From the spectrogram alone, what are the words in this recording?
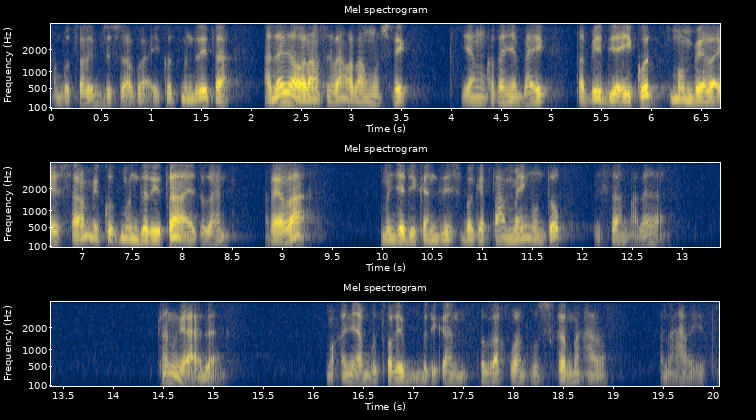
Abu Talib justru apa? Ikut menderita. Ada nggak orang sekarang orang musyrik yang katanya baik, tapi dia ikut membela Islam, ikut menderita itu kan, rela menjadikan diri sebagai tameng untuk Islam ada nggak? Kan nggak ada. Makanya Abu Talib berikan perlakuan khusus karena hal karena hal itu.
